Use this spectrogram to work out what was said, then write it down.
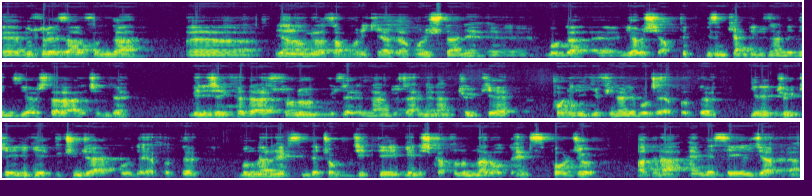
Ee, bu süre zarfında e, yanılmıyorsam 12 ya da 13 tane e, burada e, yarış yaptık. Bizim kendi düzenlediğimiz yarışlar haricinde Binicilik Federasyonu üzerinden düzenlenen Türkiye Pony Ligi finali burada yapıldı. Yine Türkiye Ligi 3. ayak burada yapıldı. Bunların hepsinde çok ciddi geniş katılımlar oldu. Hem sporcu adına hem de seyirci adına.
